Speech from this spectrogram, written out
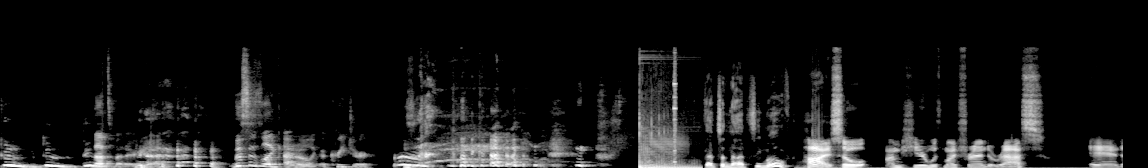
Do, do, do. That's better. Yeah. This is like I don't know, like a creature. That's a Nazi move. Hi, so I'm here with my friend Ras, and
